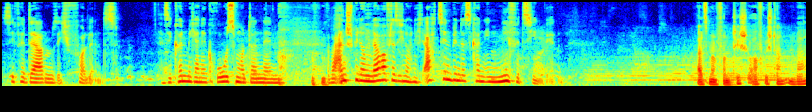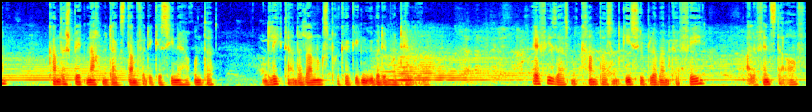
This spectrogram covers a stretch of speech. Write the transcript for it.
Sie verderben sich vollends. Sie können mich eine Großmutter nennen. Aber Anspielungen darauf, dass ich noch nicht 18 bin, das kann Ihnen nie verziehen werden. Als man von Tisch aufgestanden war, kam der Spätnachmittagsdampfer die Kessine herunter und legte an der Landungsbrücke gegenüber dem Hotel an. Effi saß mit Krampas und Gieshübler beim Café, alle Fenster auf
